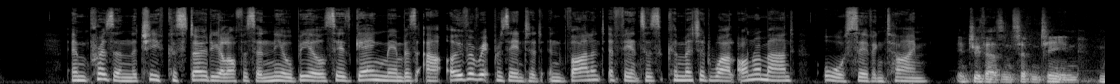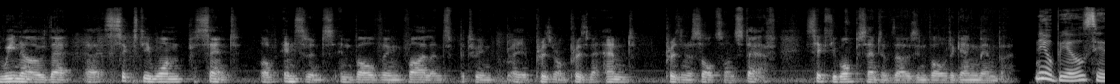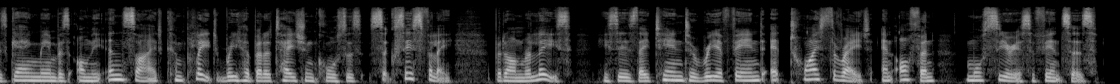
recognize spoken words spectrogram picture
In prison, the Chief Custodial Officer Neil Beale says gang members are overrepresented in violent offences committed while on remand or serving time. In 2017, we know that uh, 61% of incidents involving violence between a prisoner on prisoner and prison assaults on staff, 61% of those involved a gang member. Neil Beale says gang members on the inside complete rehabilitation courses successfully, but on release, he says they tend to reoffend at twice the rate and often more serious offences.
